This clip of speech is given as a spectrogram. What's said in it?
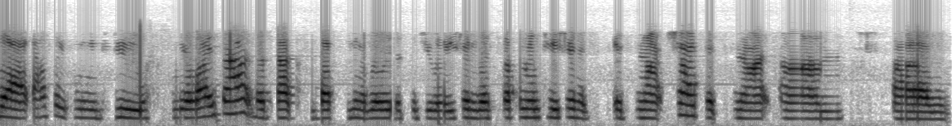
that athletes need to realize that that that's that's you know really the situation with supplementation. It's it's not checked. It's not um, um,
